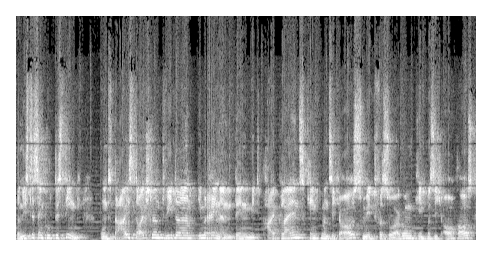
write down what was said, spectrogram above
dann ist es ein gutes Ding. Und da ist Deutschland wieder im Rennen, denn mit Pipelines kennt man sich aus, mit Versorgung kennt man sich auch aus.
